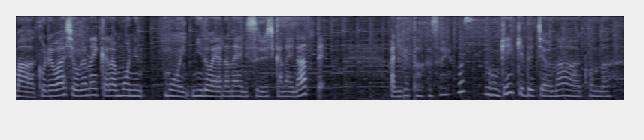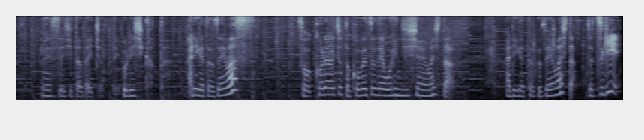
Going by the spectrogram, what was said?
まあこれはしょうがないからもうにもう二度はやらないようにするしかないなって。ありがとうございます。もう元気出ちゃうなこんなメッセージいただいちゃって嬉しかった。ありがとうございます。そうこれはちょっと個別でお返事しちゃいました。ありがとうございました。じゃあ次。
